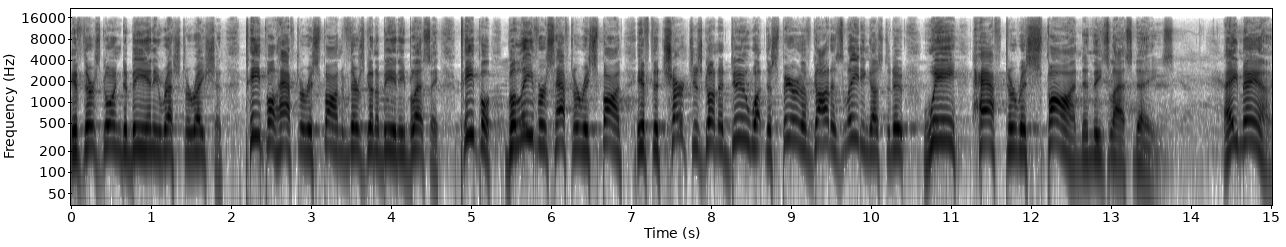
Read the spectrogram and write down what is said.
if there's going to be any restoration. People have to respond if there's going to be any blessing. People, believers have to respond if the church is going to do what the Spirit of God is leading us to do. We have to respond in these last days. Amen.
